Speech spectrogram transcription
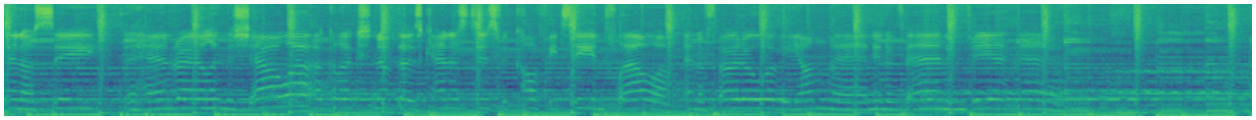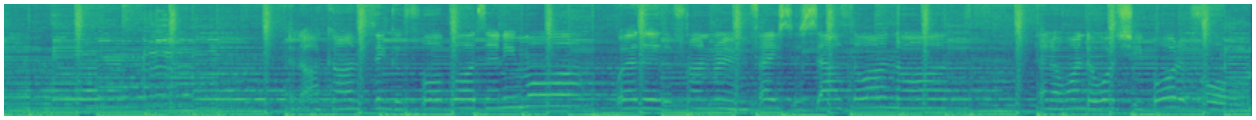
Then I see the handrail in the shower, a collection of those canisters for coffee, tea, and flour, and a photo of a young man. I wonder what she bought it for.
